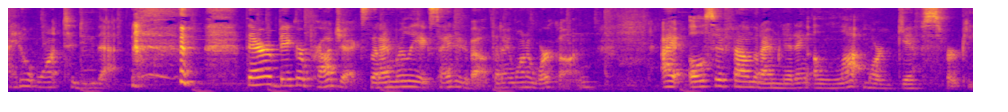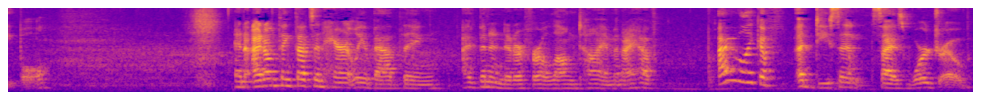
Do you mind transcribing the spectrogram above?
I don't want to do that. there are bigger projects that I'm really excited about that I want to work on. I also found that I'm knitting a lot more gifts for people. And I don't think that's inherently a bad thing. I've been a knitter for a long time and I have I have like a, a decent size wardrobe.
